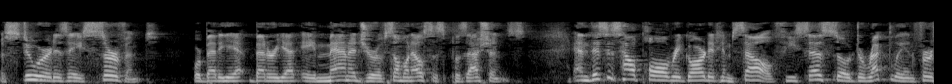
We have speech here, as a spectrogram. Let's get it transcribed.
A steward is a servant, or better yet, better yet a manager of someone else's possessions. And this is how Paul regarded himself. He says so directly in 1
